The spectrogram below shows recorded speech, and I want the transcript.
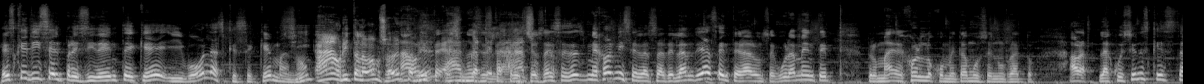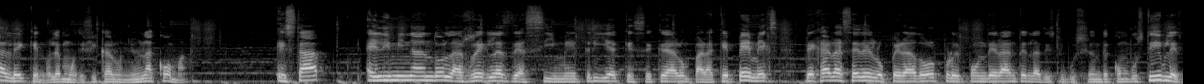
es que dice el presidente que, y bolas que se queman, Sí. ¿no? Ah, ahorita la vamos a ver Ah, también. ahorita- Es ah, no, está preciosa. es mejor ni se las adelanto. Ya se enteraron seguramente, pero mejor lo comentamos en un rato. Ahora, la cuestión es que esta ley, que no le modificaron ni una coma, está eliminando las reglas de asimetría que se crearon para que Pemex dejara ser el operador preponderante en la distribución de combustibles.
